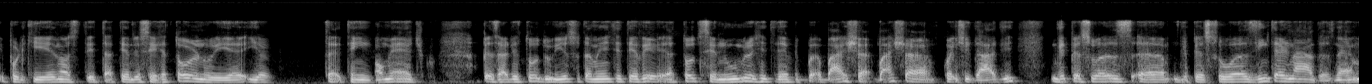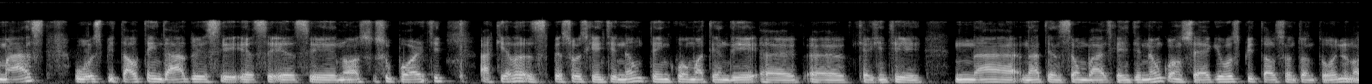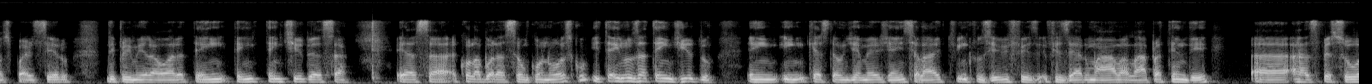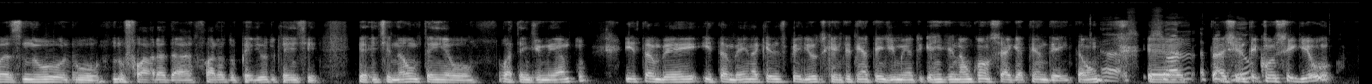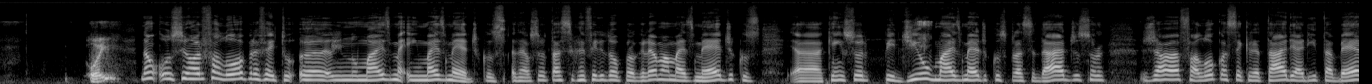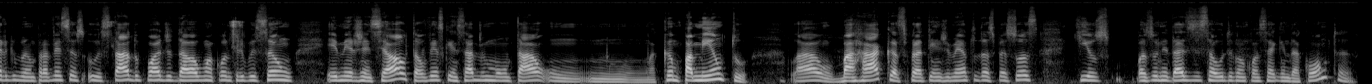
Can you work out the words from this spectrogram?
Porque nós está tendo esse retorno e, e tem ao médico. Apesar de tudo isso, também a gente teve, eh, todo esse número, a gente teve baixa, baixa quantidade de pessoas, de pessoas internadas, né? Mas o hospital tem dado esse, esse, esse nosso suporte àquelas pessoas que a gente não tem como atender, que a gente, na, na atenção básica, a gente não consegue. O Hospital Santo Antônio, nosso parceiro de primeira hora, tem, tem, tem tido essa, essa colaboração conosco e tem nos atendido em, em questão de emergência lá, inclusive fiz, fizeram uma ala lá para atender uh, as pessoas no, no, no, fora, da, fora do período que a gente, que a gente não tem o, o atendimento e também, e também naqueles períodos que a gente tem atendimento e que a gente não consegue atender. Então, uh, é, a gente conseguiu. Oi? Não, o senhor falou, prefeito, uh, no mais, em mais médicos. Né? O senhor está se referindo ao programa Mais Médicos. Uh, quem o senhor pediu mais médicos para a cidade? O senhor já falou com a secretária Arita Bergman para ver se o Estado pode dar alguma contribuição emergencial? Talvez, quem sabe, montar um, um acampamento lá, barracas para atendimento das pessoas que os, as unidades de saúde não conseguem dar conta?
